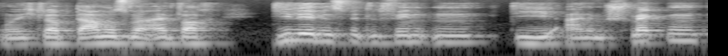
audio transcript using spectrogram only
Und ich glaube, da muss man einfach die Lebensmittel finden, die einem schmecken,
